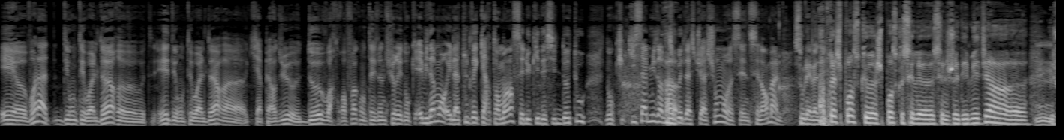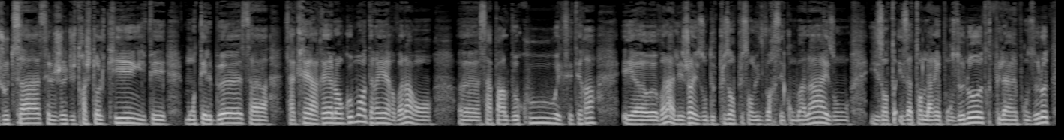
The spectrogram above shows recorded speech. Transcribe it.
Et euh, voilà, Deontay Wilder euh, et Deontay Wilder euh, qui a perdu euh, deux voire trois fois contre Tyson Fury. Donc évidemment, il a toutes les cartes en main, c'est lui qui décide de tout. Donc qui s'amuse un petit Ah. peu de la situation, euh, c'est c'est normal. Soulève, vas-y. Après, je pense que je pense que c'est le c'est le jeu des médias. Mm. Il joue de ça, c'est le jeu du trash talking. Il fait monter le buzz, ça ça crée un réel engouement derrière. Voilà, on euh, ça parle beaucoup, etc. Et euh, voilà, les gens ils ont de plus en plus envie de voir ces combats-là. Ils ont ils ils attendent la réponse de l'autre, puis la réponse de l'autre.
